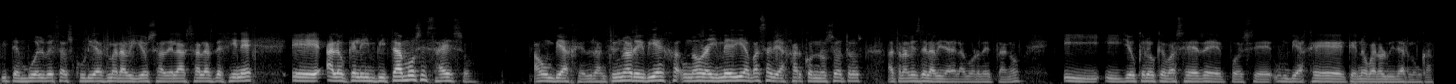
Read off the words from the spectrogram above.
y te envuelve esa oscuridad maravillosa de las salas de cine, eh, a lo que le invitamos es a eso, a un viaje. Durante una hora y, vieja, una hora y media vas a viajar con nosotros a través de la vida de la bordeta, ¿no? Y, y yo creo que va a ser eh, pues, eh, un viaje que no van a olvidar nunca.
